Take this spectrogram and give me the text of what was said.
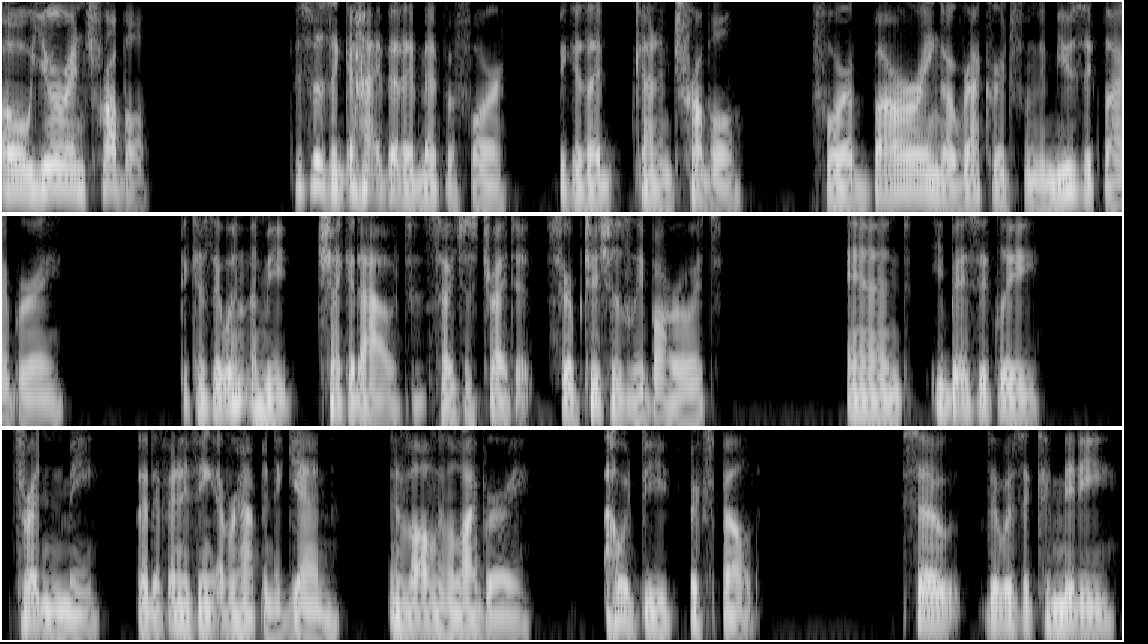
Oh, you're in trouble. This was a guy that I'd met before because I'd got in trouble for borrowing a record from the music library because they wouldn't let me check it out. So I just tried to surreptitiously borrow it. And he basically threatened me that if anything ever happened again involving the library, I would be expelled. So there was a committee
